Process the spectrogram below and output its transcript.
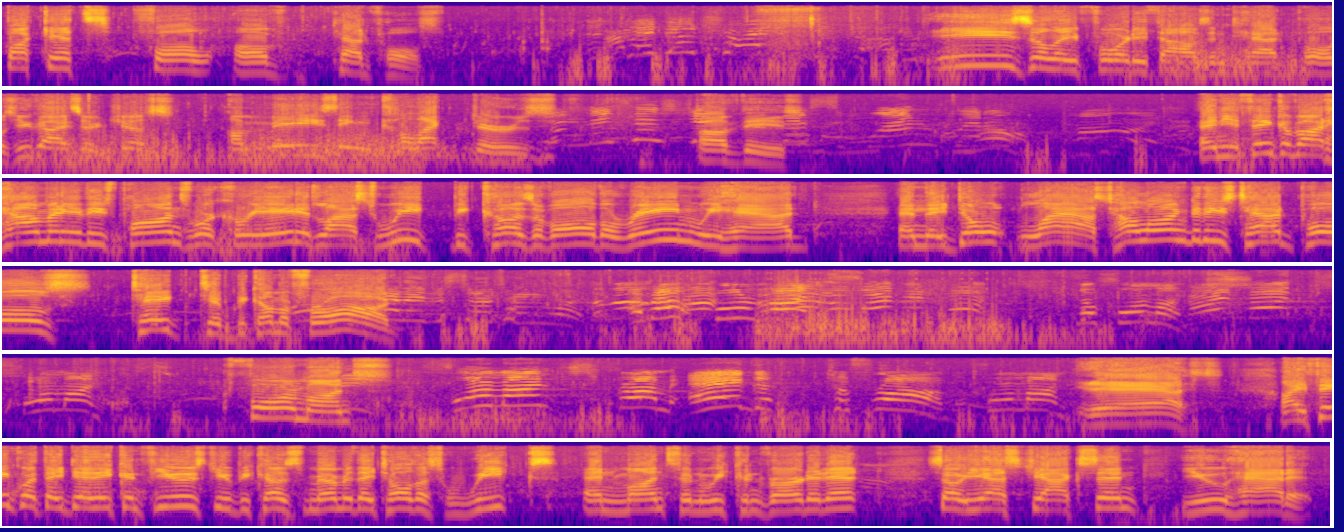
buckets full of tadpoles. I'm gonna go try and get the other Easily 40,000 tadpoles. You guys are just amazing collectors. And this is just Of these. this one little pond. And you think about how many of these ponds were created last week because of all the rain we had, and they don't last. How long do these tadpoles take to become a frog? I just saw a tiny one. About four months. No, four months. Four months. Four months. Four months from egg to frog. Four months. Yes. I think what they did, they confused you because remember they told us weeks and months when we converted it. So yes, Jackson, you had it.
